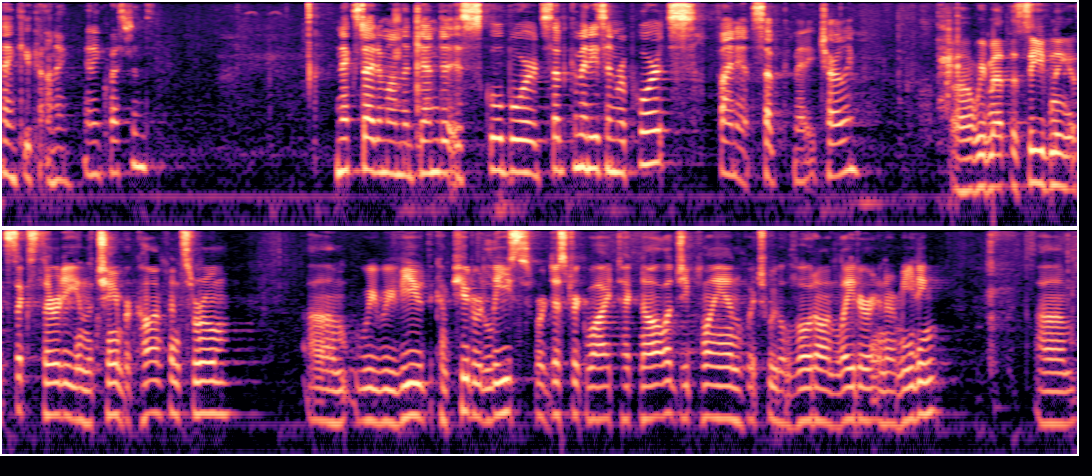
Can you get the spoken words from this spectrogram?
Thank you, Connie. Any questions? Next item on the agenda is school board subcommittees and reports. Finance Subcommittee. Charlie? Uh, We met this evening at 6:30 in the Chamber Conference Room. Um, We reviewed the computer lease for district-wide technology plan, which we will vote on later in our meeting. Um,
